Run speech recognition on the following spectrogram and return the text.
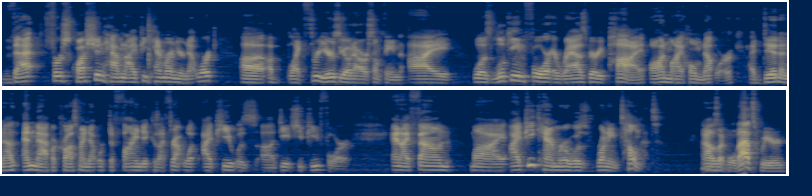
that first question, have an IP camera on your network, uh, like three years ago now or something, I was looking for a Raspberry Pi on my home network. I did an Nmap across my network to find it because I forgot what IP it was uh, DHCP'd for. And I found my IP camera was running Telnet. And I was like, well, that's weird.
